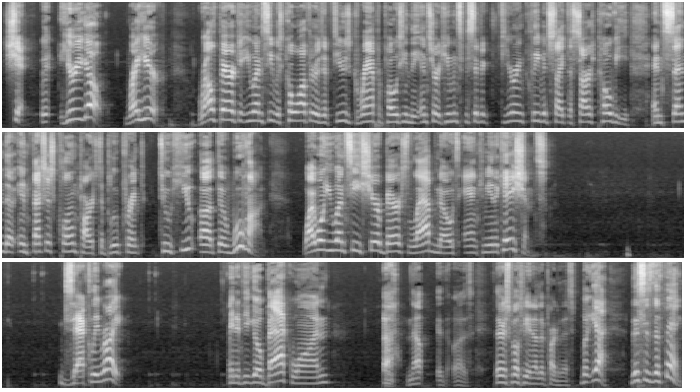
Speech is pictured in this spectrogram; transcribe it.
Shit, uh, here you go, right here. Ralph Baric at UNC was co-author of DEFUSE grant proposing the insert human-specific furin cleavage site to SARS-CoV and send the infectious clone parts to Blueprint to uh, to Wuhan. Why won't UNC share Baric's lab notes and communications? Exactly right. And if you go back one, uh, oh, no, it was. There was supposed to be another part of this. But yeah, this is the thing.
